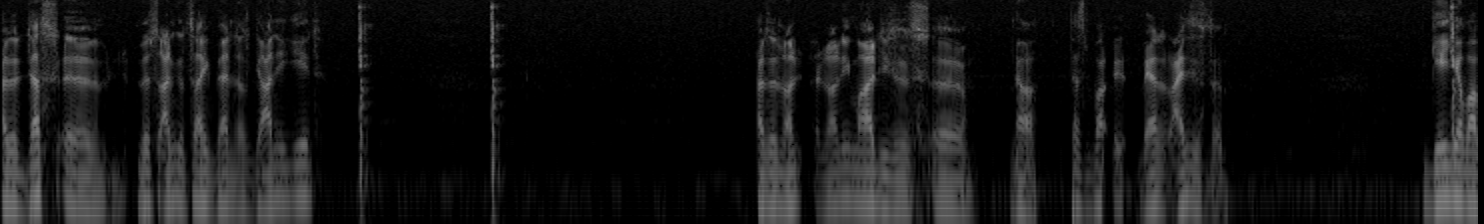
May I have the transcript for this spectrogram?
Also das äh, müsste angezeigt werden, dass gar nicht geht. Also noch, noch nicht mal dieses, äh, ja, das wäre das Einzige. Gehe ich aber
